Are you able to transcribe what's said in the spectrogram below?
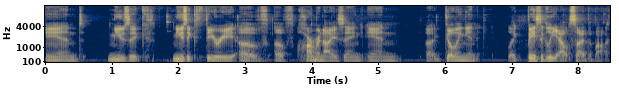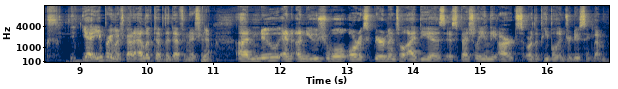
and music music theory of of harmonizing and uh, going in like basically outside the box. Yeah, you pretty much got it. I looked up the definition. Yeah. Uh, new and unusual or experimental ideas, especially in the arts or the people introducing them.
